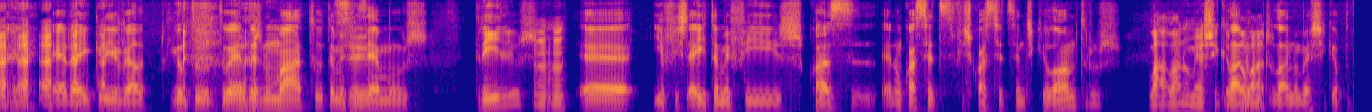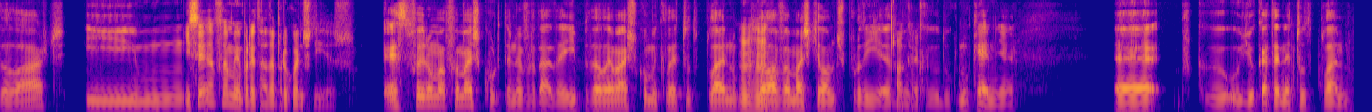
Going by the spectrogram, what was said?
era incrível. Porque tu, tu entras no mato, também Sim. fizemos trilhos. Uhum. Uh, e eu fiz, aí também fiz quase, eram quase, sete, fiz quase 700 quilómetros. Lá, lá no México a lá pedalar. No, lá no México a pedalar. E... Hum, Isso é, foi uma empreitada para quantos dias? Essa foi, uma, foi mais curta, na verdade. Aí pedalei mais, como aquilo é tudo plano, uhum. pedalava mais quilómetros por dia okay. do, que, do que no Quénia. Uh, porque o Yucatán é tudo plano.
